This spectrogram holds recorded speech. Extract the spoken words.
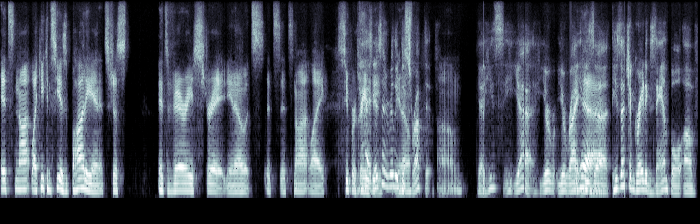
it's not like you can see his body and it's just it's very straight, you know, it's it's it's not like super crazy. Yeah, it isn't really you know? disruptive. Um Yeah, he's he, yeah, you're you're right. He's Yeah. uh he's such a great example of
